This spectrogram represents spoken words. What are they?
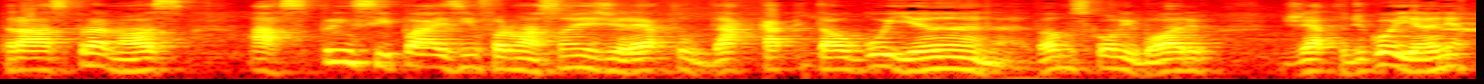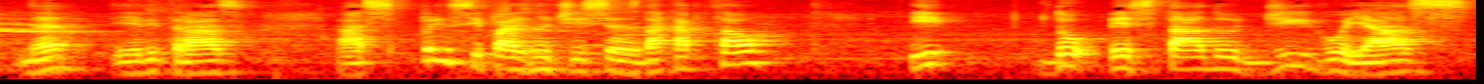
traz para nós as principais informações direto da capital goiana. Vamos com o Libório, direto de Goiânia, né? Ele traz as principais notícias da capital e do estado de Goiás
